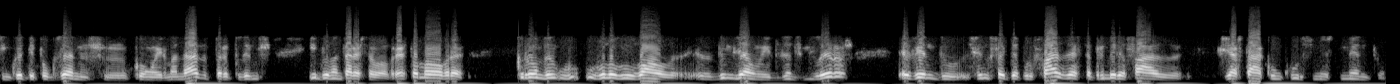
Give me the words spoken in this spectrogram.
50 e poucos anos uh, com a Irmandade para podermos implementar esta obra. Esta é uma obra que ronda o, o valor global de 1 milhão e 200 mil euros, havendo, sendo feita por fase, esta primeira fase já está a concurso neste momento,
